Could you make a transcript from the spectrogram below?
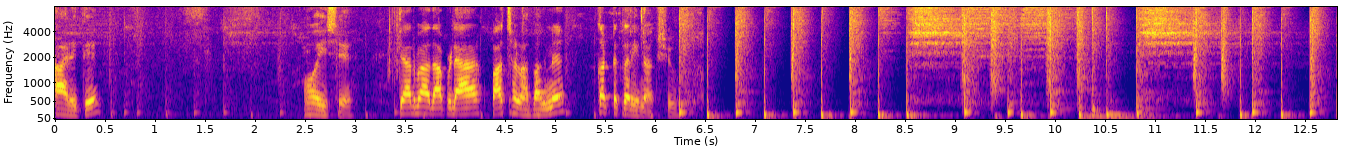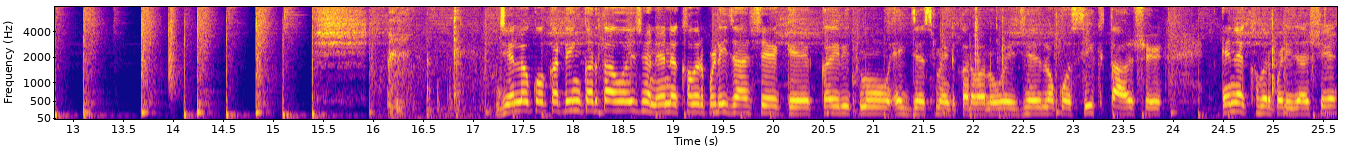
આ રીતે હોય છે. ત્યારબાદ આપણે આ પાછળના ભાગને કટ કરી નાખશું. જે લોકો કટિંગ કરતા હોય છે ને, એને ખબર પડી જશે કે કઈ રીતનું એડજસ્ટમેન્ટ કરવાનું હોય, જે લોકો શીખતા હશે, એને ખબર પડી જશે.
